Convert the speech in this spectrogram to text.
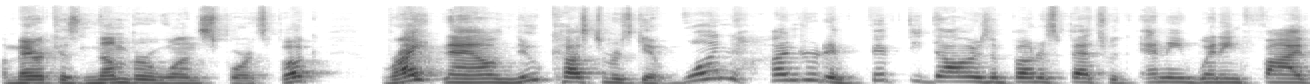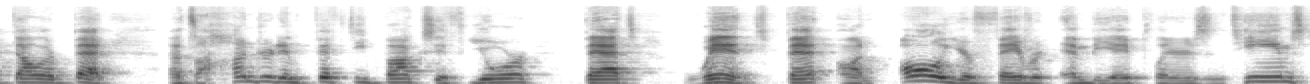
America's number one sports book. Right now, new customers get $150 in bonus bets with any winning $5 bet. That's 150 bucks if your bet wins. Bet on all your favorite NBA players and teams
